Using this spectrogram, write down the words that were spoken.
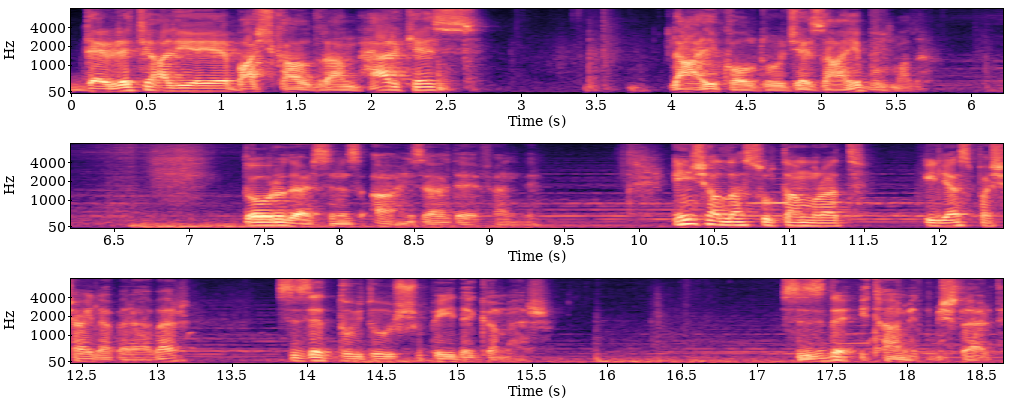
Devleti Aliye'ye baş kaldıran herkes layık olduğu cezayı bulmalı. Doğru dersiniz Ahizade Efendi. İnşallah Sultan Murat İlyas Paşa ile beraber size duyduğu şüpheyi de gömer. Sizi de itham etmişlerdi.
